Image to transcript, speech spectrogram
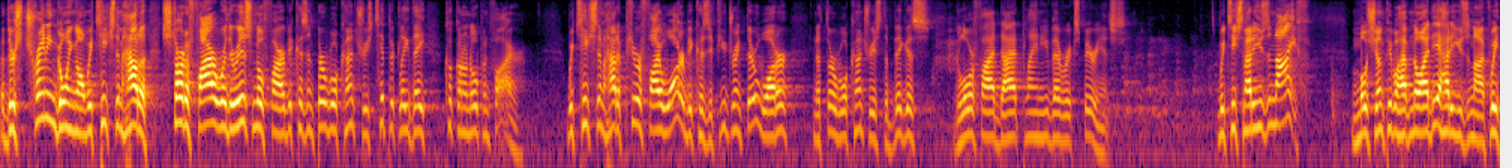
there's training going on. We teach them how to start a fire where there is no fire because in third world countries, typically they cook on an open fire. We teach them how to purify water because if you drink their water in a third world country, it's the biggest glorified diet plan you've ever experienced. We teach them how to use a knife. Most young people have no idea how to use a knife. We,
